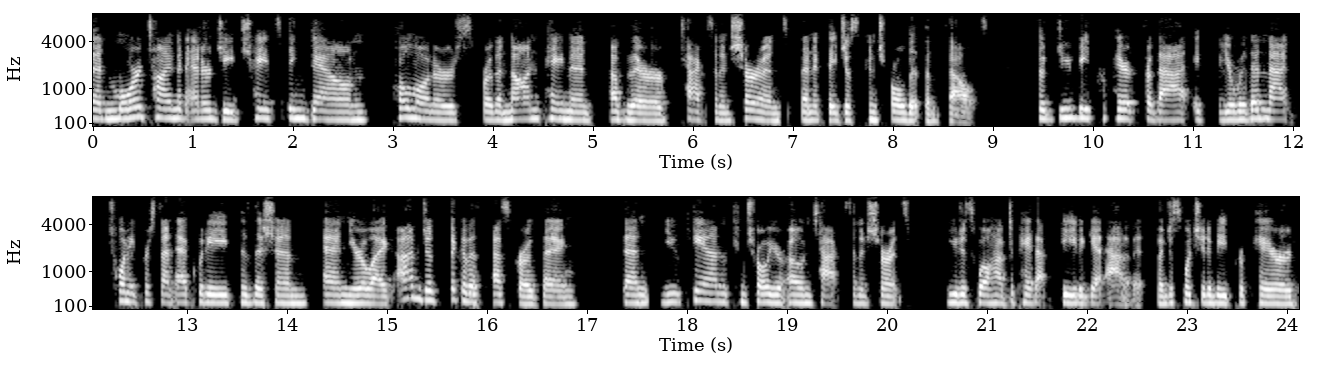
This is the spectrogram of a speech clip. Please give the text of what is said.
spend more time and energy chasing down homeowners for the non-payment of their tax and insurance than if they just controlled it themselves. So do be prepared for that. If you're within that 20% equity position and you're like, I'm just sick of this escrow thing, then you can control your own tax and insurance you just will have to pay that fee to get out of it. So I just want you to be prepared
